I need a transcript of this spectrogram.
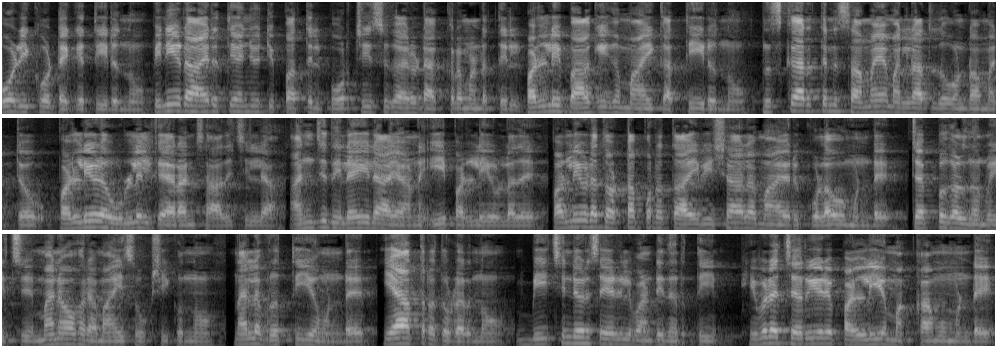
കോഴിക്കോട്ടേക്ക് എത്തിയിരുന്നു പിന്നീട് ആയിരത്തി അഞ്ഞൂറ്റി പത്തിൽ പോർച്ചുഗീസുകാരുടെ ആക്രമണത്തിൽ പള്ളി ഭാഗികമായി കത്തിയിരുന്നു. നിസ്കാരത്തിന് സമയമല്ലാത്തതുകൊണ്ടോ മറ്റോ പള്ളിയുടെ ഉള്ളിൽ കയറാൻ സാധിച്ചില്ല. അഞ്ച് നിലയിലായാണ് ഈ പള്ളിയുള്ളത്. പള്ളിയുടെ തൊട്ടപ്പുറത്തായി വിശാലമായ ഒരു കുളവുമുണ്ട്. സ്റ്റെപ്പുകൾ നിർമ്മിച്ച് മനോഹരമായി സൂക്ഷിക്കുന്നു. നല്ല വൃത്തിയുമുണ്ട്. യാത്ര തുടർന്നു. ബീച്ചിന്റെ ഒരു സൈഡിൽ വണ്ടി നിർത്തി. ഇവിടെ ചെറിയൊരു പള്ളിയും മക്കാമുമുണ്ട്.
